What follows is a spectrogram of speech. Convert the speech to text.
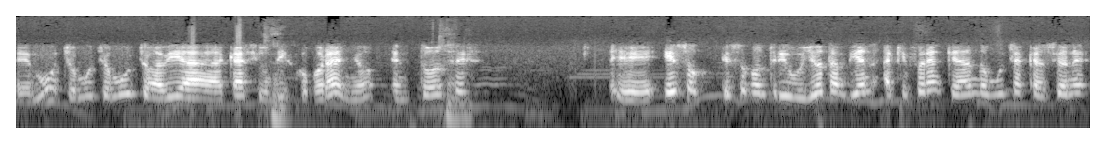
eh, mucho, mucho, mucho, había casi un disco por año, entonces eh, eso, eso contribuyó también a que fueran quedando muchas canciones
